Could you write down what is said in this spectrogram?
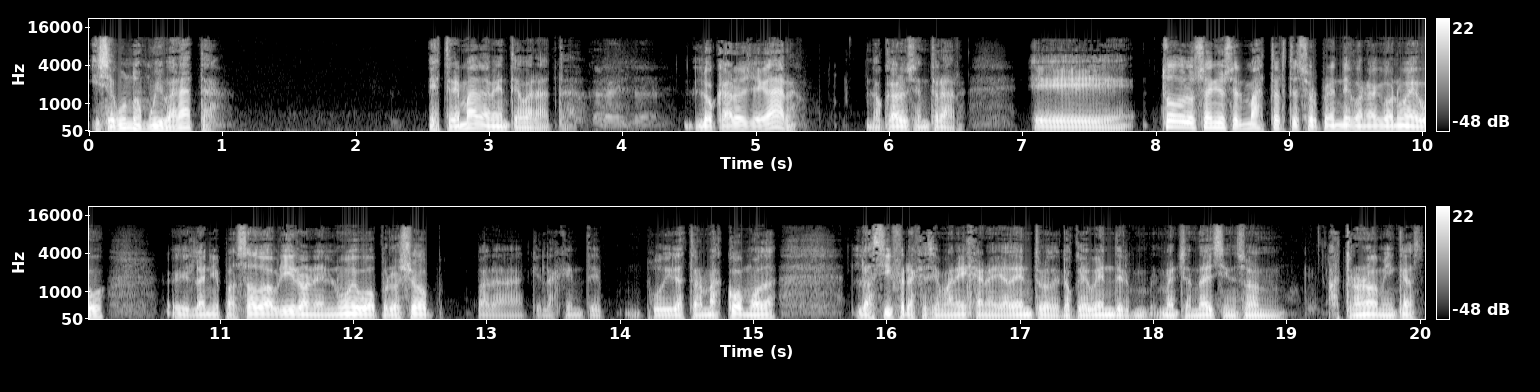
Y segundo, es muy barata. Extremadamente barata. Lo caro es llegar, lo caro es entrar. Eh, todos los años el Master te sorprende con algo nuevo. El año pasado abrieron el nuevo Pro Shop para que la gente pudiera estar más cómoda. Las cifras que se manejan ahí adentro de lo que vende el merchandising son astronómicas.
